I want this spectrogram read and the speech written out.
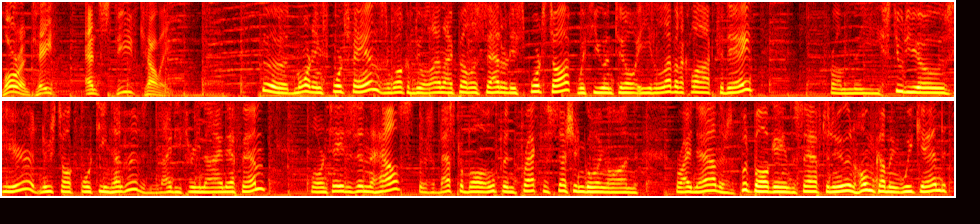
Loren Tate and Steve Kelly. Good morning, sports fans, and welcome to Illini Pella Saturday Sports Talk with you until 11 o'clock today. From the studios here at News Talk 1400 and 93.9 FM, Loren Tate is in the house. There's a basketball open practice session going on right now. There's a football game this afternoon, homecoming weekend.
